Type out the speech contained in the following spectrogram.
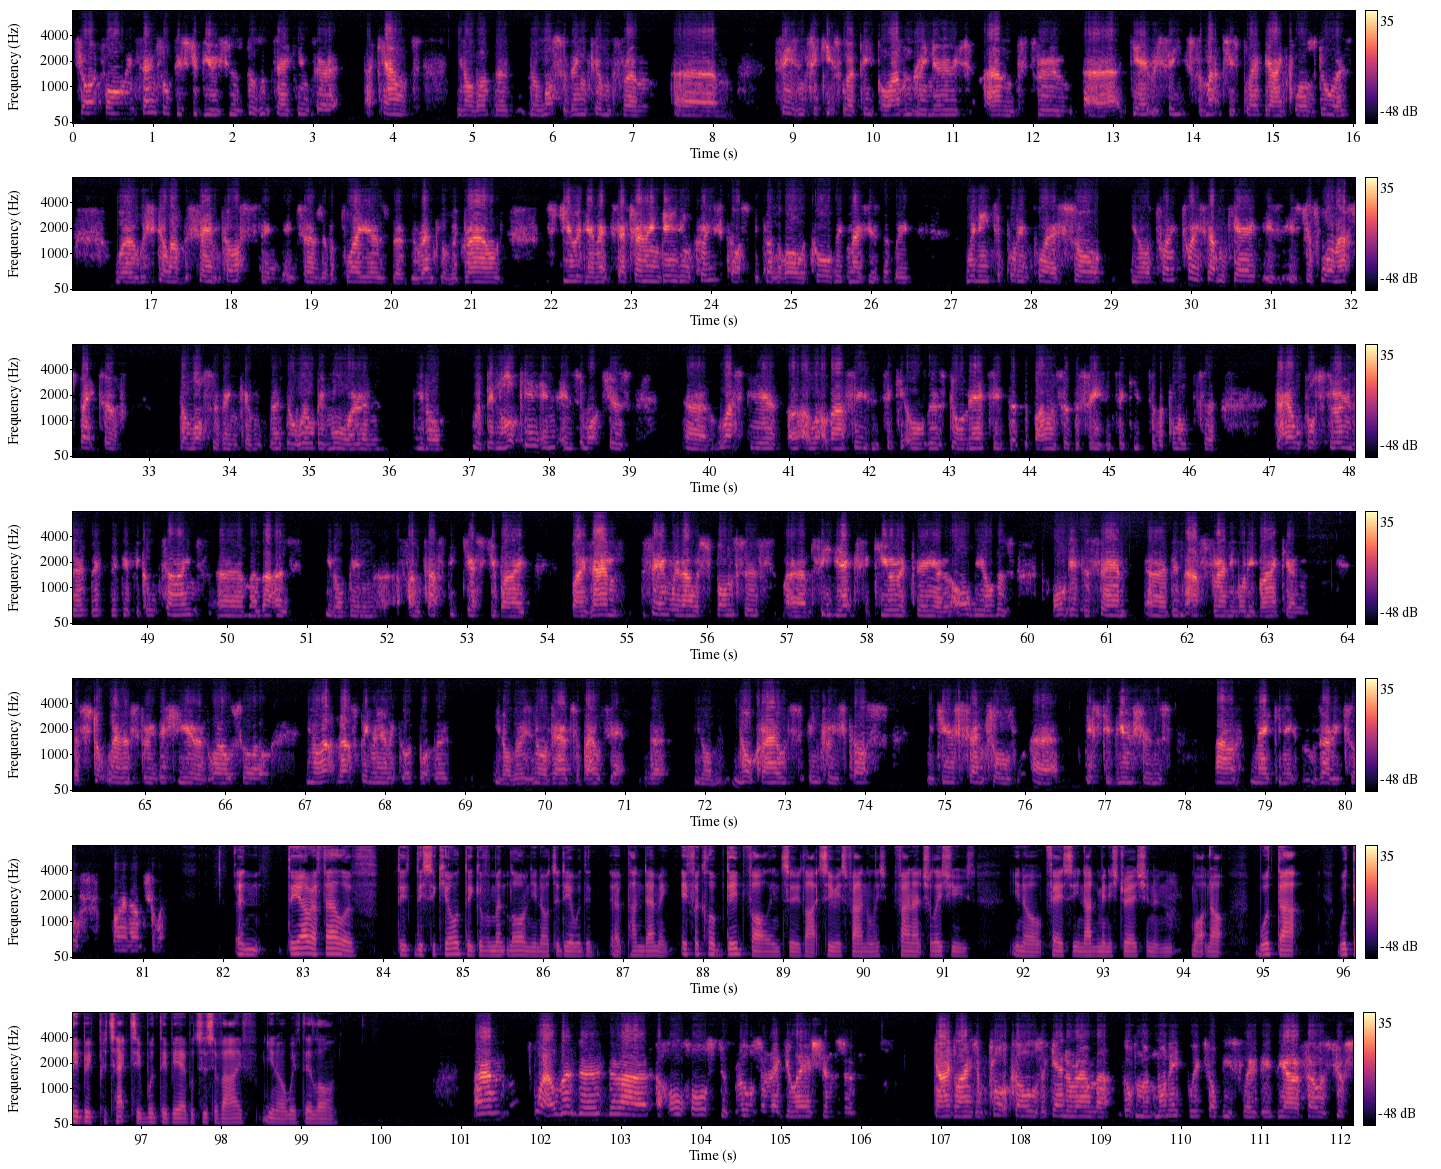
shortfall in central distributions doesn't take into account, you know, the, the, the loss of income from um, season tickets where people haven't renewed and through uh, gate receipts for matches played behind closed doors where we still have the same costs in, in terms of the players, the, the rental of the ground, stewarding, etc., and indeed increased costs because of all the COVID measures that we we need to put in place. So, you know, 20, 27k is, is just one aspect of the loss of income. There, there will be more, and you know, we've been looking in, in so much as um, last year, a, a, lot of our season ticket holders donated the, the, balance of the season tickets to the club to, to help us through the, the, the difficult times, um, and that has, you know, been a fantastic gesture by by them. Same with our sponsors, um, CDX Security, and all the others. All did the same. Uh, didn't ask for any money back, and have stuck with us through this year as well. So, you know, that that's been really good. But the you know, there is no doubt about it that, you know, no crowds, increased costs, reduced central uh, distributions are making it very tough financially. And the RFL have they, they secured the government loan, you know, to deal with the uh, pandemic. If a club did fall into like serious financial issues, you know, facing administration and whatnot, would that would they be protected? Would they be able to survive, you know, with their loan? Um, well, there, there are a whole host of rules and regulations and guidelines and protocols again around that government money, which obviously the, the RFL has just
